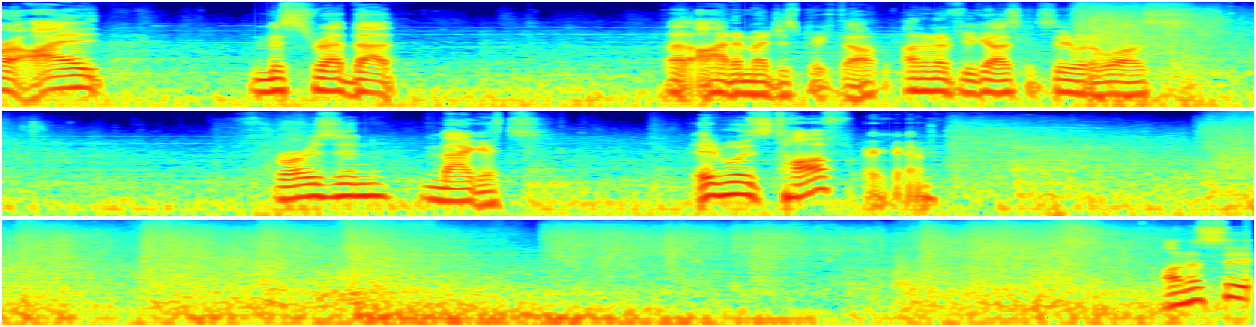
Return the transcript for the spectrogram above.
Bro, I misread that that item I just picked up. I don't know if you guys could see what it was. Frozen maggot. It was tough? Okay. Honestly,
